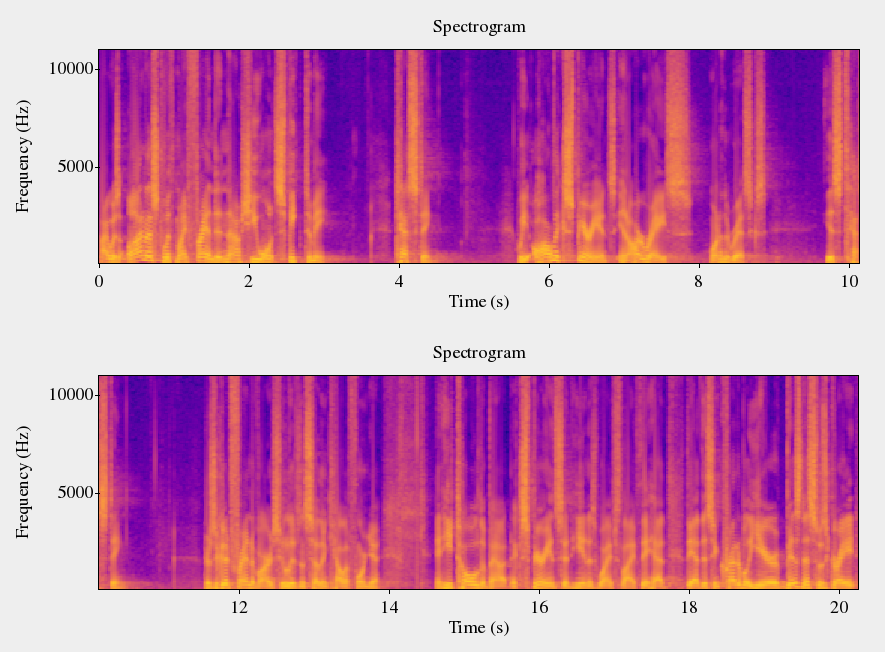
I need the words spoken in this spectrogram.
I was honest with my friend and now she won't speak to me. Testing. We all experience in our race, one of the risks is testing. There's a good friend of ours who lives in Southern California, and he told about experience in he and his wife's life. They had, they had this incredible year, business was great,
